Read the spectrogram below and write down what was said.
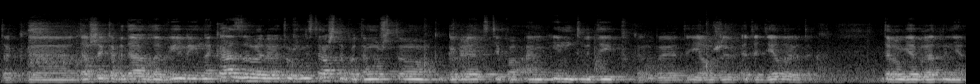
Так э, даже когда ловили и наказывали, это уже не страшно, потому что, как говорят, типа I'm in too deep, как бы это, я уже это делаю, так дороги обратно нет.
